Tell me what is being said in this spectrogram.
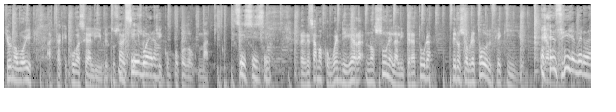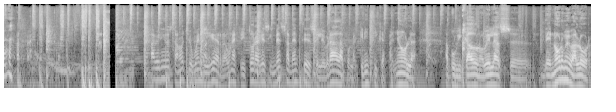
yo no voy hasta que Cuba sea libre. Tú sabes que yo soy un chico un poco dogmático. Sí, sí, sí. Regresamos con Wendy Guerra. Nos une la literatura, pero sobre todo el flequillo. sí, es verdad. Ha venido esta noche Wendy Guerra, una escritora que es inmensamente celebrada por la crítica española. Ha publicado novelas eh, de enorme valor.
